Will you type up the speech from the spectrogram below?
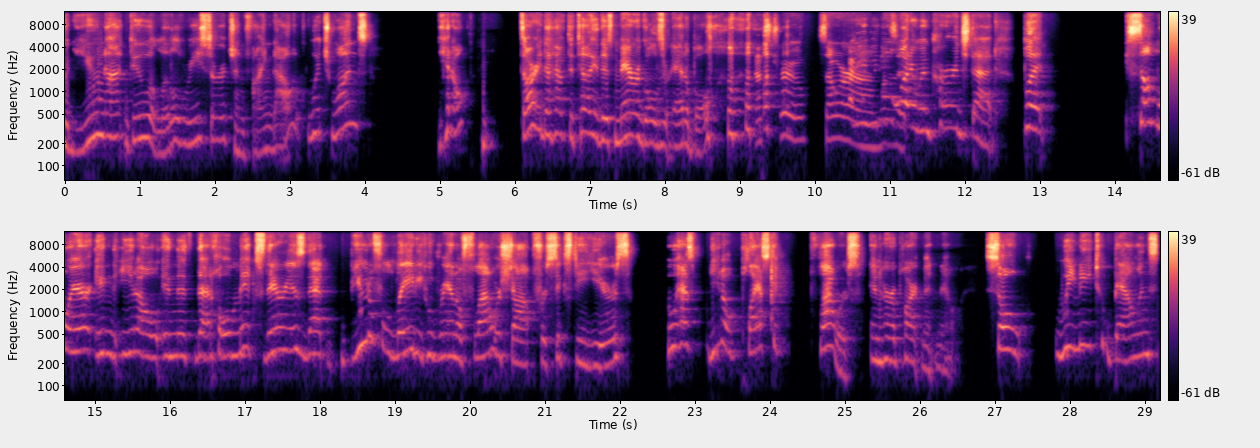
Could you not do a little research and find out which ones? You know, sorry to have to tell you this, marigolds are edible. That's true. So are I mean, um, you what's don't want to encourage that, but somewhere in you know in the, that whole mix, there is that beautiful lady who ran a flower shop for sixty years, who has you know plastic flowers in her apartment now. So we need to balance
